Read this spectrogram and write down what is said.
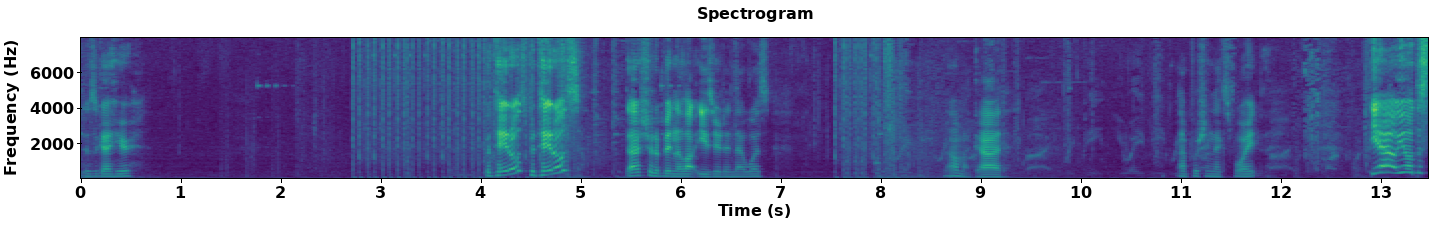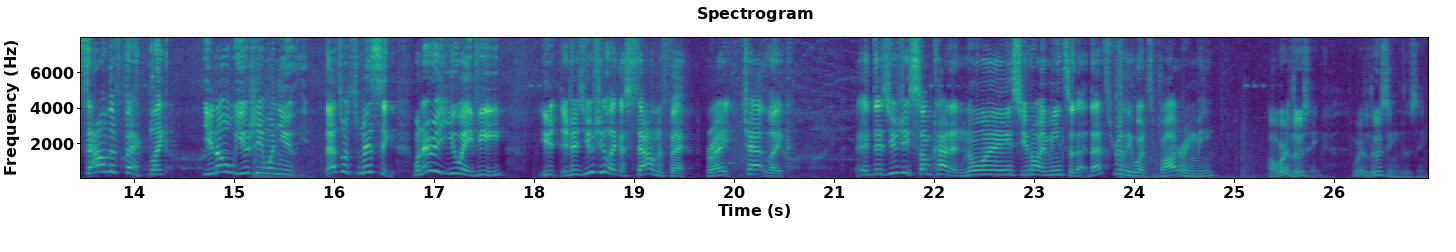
There's a guy here. Potatoes? Potatoes? That should have been a lot easier than that was. Oh my god. I'm pushing next point. Yeah, yo, the sound effect. Like, you know, usually when you... That's what's missing. Whenever UAV, you, there's usually like a sound effect, right? Chat, like, it, there's usually some kind of noise, you know what I mean? So that, that's really what's bothering me. Oh, we're losing. We're losing, losing.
